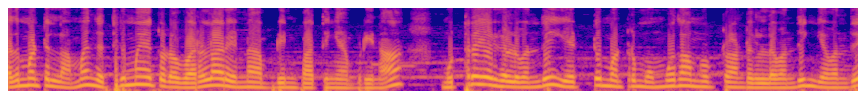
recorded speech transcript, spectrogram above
அது மட்டும் இல்லாமல் இந்த திருமயத்தோட வரலாறு என்ன அப்படின்னு பார்த்தீங்க அப்படின்னா முற்றையர்கள் வந்து எட்டு மற்றும் ஒன்பதாம் நூற்றாண்டுகளில் வந்து இங்கே வந்து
